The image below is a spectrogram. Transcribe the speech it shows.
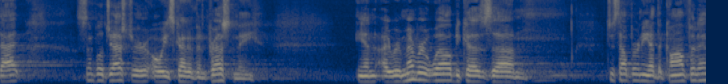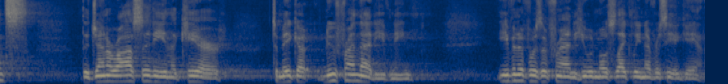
that simple gesture always kind of impressed me. And I remember it well because um, just how Bernie had the confidence, the generosity, and the care to make a new friend that evening even if it was a friend he would most likely never see again.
